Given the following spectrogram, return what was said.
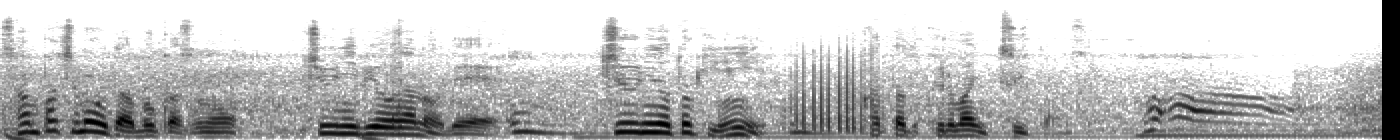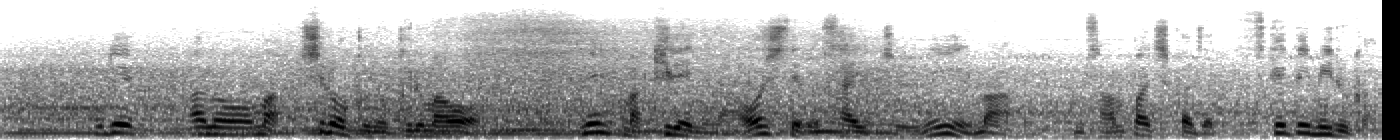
三八モーターは僕はその中二病なのでうん。中二の時に買った車に着いたんですよ。はであの、まあ、白くの車をね、まあ綺麗に直してる最中に、まあ、三八かじゃあつけてみるかと。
